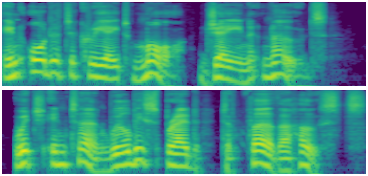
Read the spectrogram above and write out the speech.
in order to create more Jain nodes, which in turn will be spread to further hosts.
